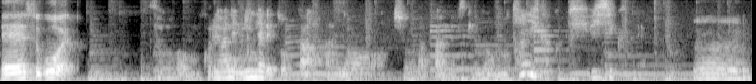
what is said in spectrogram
えー、すごい。そうこれはねみんなで取ったあの賞だったんですけどもうとにかく厳しくて、うん、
